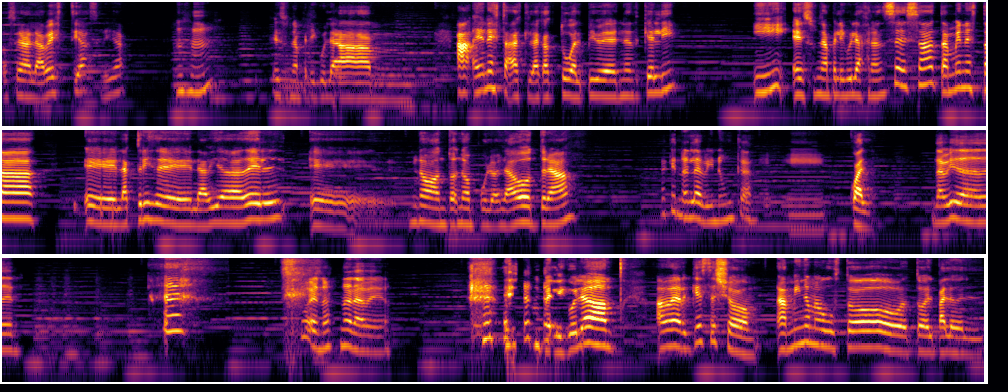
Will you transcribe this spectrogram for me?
o sea, La Bestia sería. Es una película. mm, Ah, en esta es la que actúa el pibe de Ned Kelly. Y es una película francesa. También está eh, la actriz de La vida de Adele. eh, no Antonopoulos, la otra. ¿Es que no la vi nunca? ¿Cuál? La vida de Adele. Bueno, no la veo. Es una película. A ver, qué sé yo. A mí no me gustó todo el palo del.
